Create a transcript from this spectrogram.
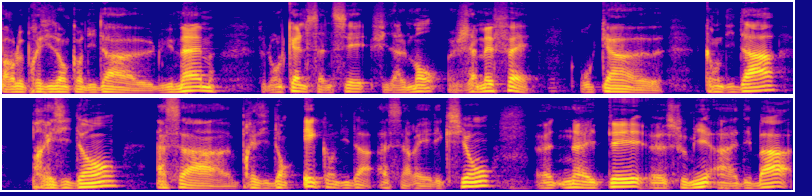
par le président candidat euh, lui-même, selon lequel ça ne s'est finalement jamais fait. Aucun euh, candidat, président, à sa président et candidat à sa réélection n'a été soumis à un débat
